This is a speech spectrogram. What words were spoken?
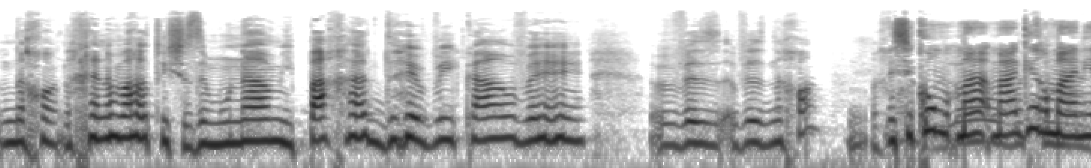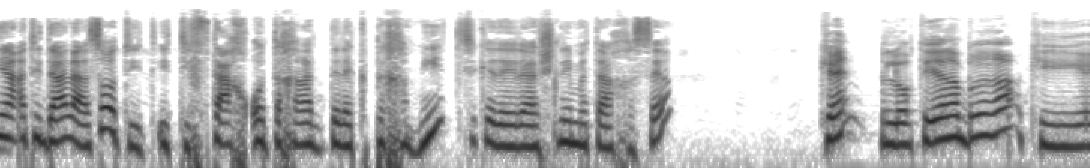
נכון, לכן אמרתי שזה מונע מפחד בעיקר, ו... ונכון. לסיכום, לא מה, מה גרמניה עתידה לעשות? היא, היא תפתח עוד תחנת דלק פחמית כדי להשלים את החסר? כן, לא תהיה לה ברירה, כי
